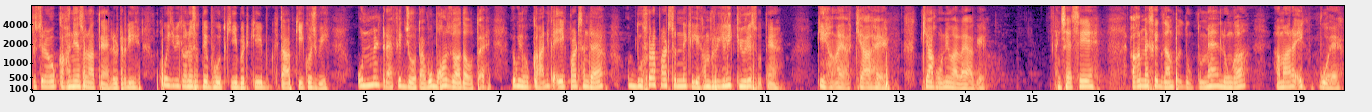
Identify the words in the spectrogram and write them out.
जो सिर्फ़ वो कहानियाँ सुनाते हैं लिटरली कोई भी कहानी सकती है, भूत की, बट की, किताब की, कुछ भी, उनमें ट्रैफ़िक जो होता है, वो बहुत ज़्यादा होता है। क्योंकि कहानी का एक पार्ट समझाया, अब दूसरा पार्ट सुनने के लिए हम रियली क्यूरियस होते हैं कि हाँ यार, क्या है, क्या होने वाला है आगे। जैसे, अगर मैं इसका एग्ज़ाम्पल दूँ तो मैं लूँगा हमारा एक वो है,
